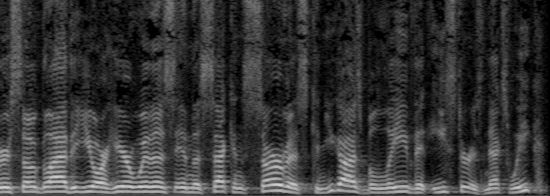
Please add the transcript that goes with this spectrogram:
We're so glad that you are here with us in the second service. Can you guys believe that Easter is next week?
